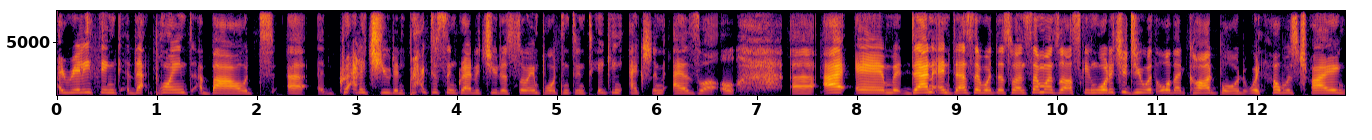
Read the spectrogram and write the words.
I really think that point about uh, gratitude and practicing gratitude is so important in taking action as well. Uh, I am done and dusted with this one. Someone's asking, What did you do with all that cardboard when I was trying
